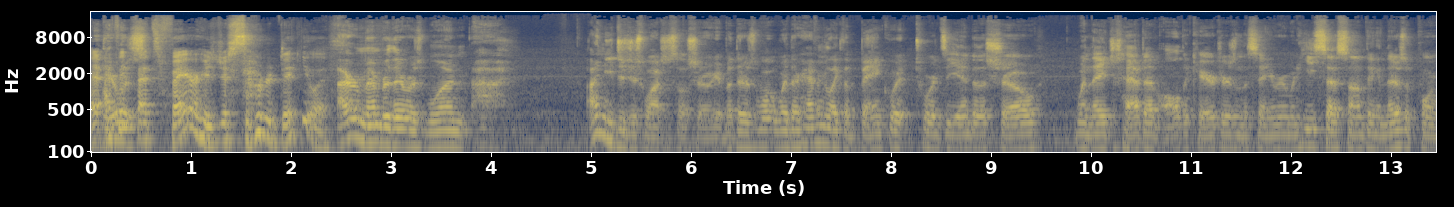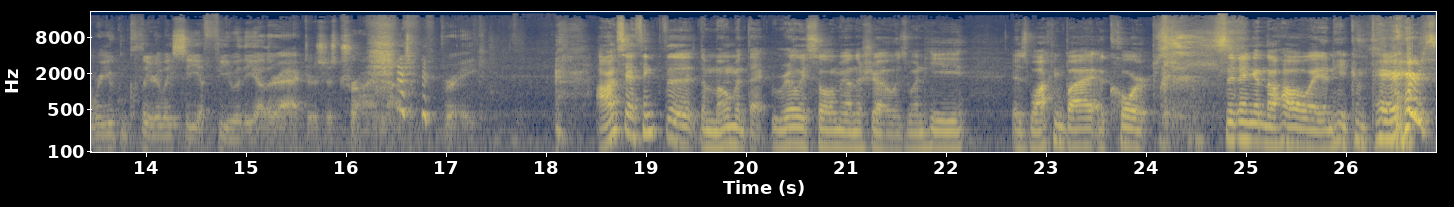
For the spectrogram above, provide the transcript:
I, I think was- that's fair. He's just so ridiculous. I remember there was one. Ah, I need to just watch this whole show again, but there's one where they're having like the banquet towards the end of the show when they just have to have all the characters in the same room, and he says something, and there's a point where you can clearly see a few of the other actors just trying not to break. Honestly, I think the the moment that really sold me on the show was when he is walking by a corpse sitting in the hallway and he compares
